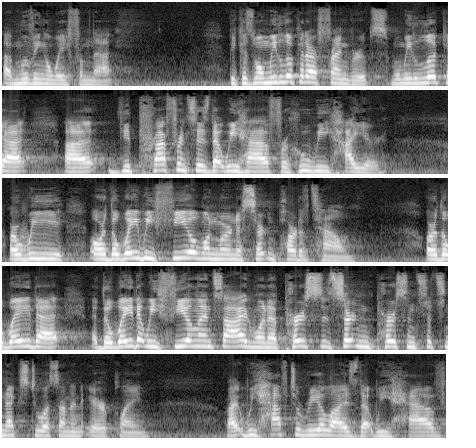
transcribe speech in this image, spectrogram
uh, moving away from that. Because when we look at our friend groups, when we look at uh, the preferences that we have for who we hire, or, we, or the way we feel when we're in a certain part of town, or the way that, the way that we feel inside when a person, certain person sits next to us on an airplane, right? We have to realize that we have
